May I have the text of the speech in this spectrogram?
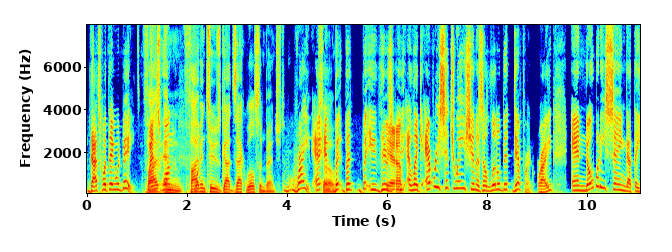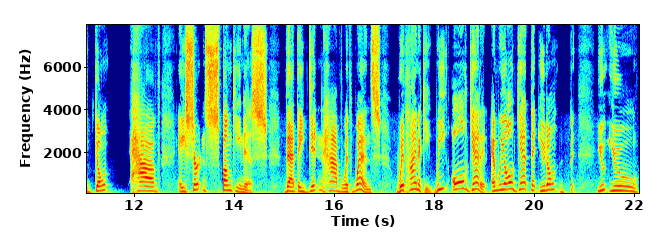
That's what they would be. Five won- and five and two's got Zach Wilson benched. Right, and, So- and but but but there's Yeah. like every situation is a little bit different, right? And nobody's saying that they don't have a certain spunkiness that they didn't have with Wentz with Heinicke. We all get it, and we all get that you don't you you.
